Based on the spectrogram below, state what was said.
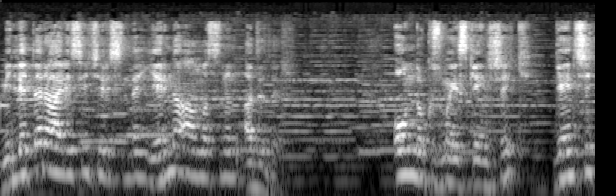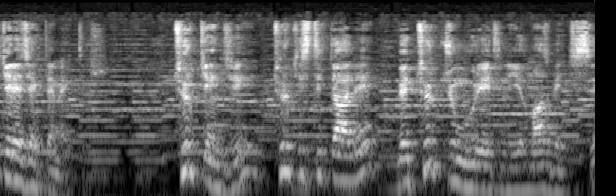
milletler ailesi içerisinde yerini almasının adıdır. 19 Mayıs gençlik, gençlik gelecek demektir. Türk genci, Türk istiklali ve Türk Cumhuriyeti'nin yılmaz bekçisi,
